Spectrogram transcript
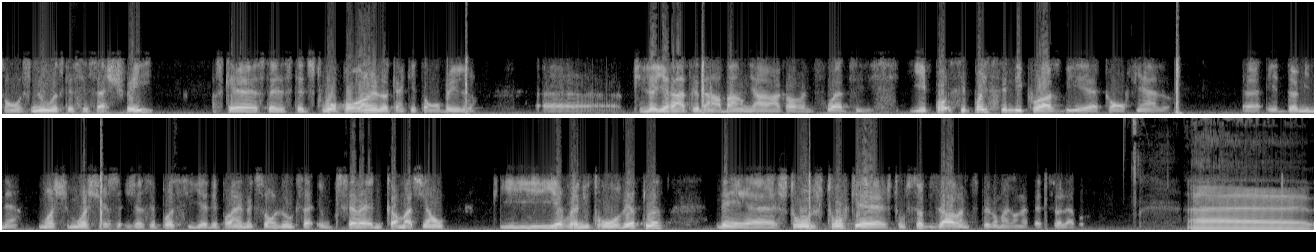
son genou? Est-ce que c'est sa cheville? Parce que c'était du 3 pour 1 là, quand il est tombé. Là. Euh, puis là, il est rentré dans la bande hier encore une fois. Il est pas, c'est pas le Cindy Crosby euh, confiant là, euh, et dominant. Moi, je, je sais pas s'il y a des problèmes avec son genou, que ou que ça avait une commotion, puis il est revenu trop vite là. Mais euh, je trouve, je trouve que je trouve ça bizarre un petit peu comment on a fait ça là-bas. Euh,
